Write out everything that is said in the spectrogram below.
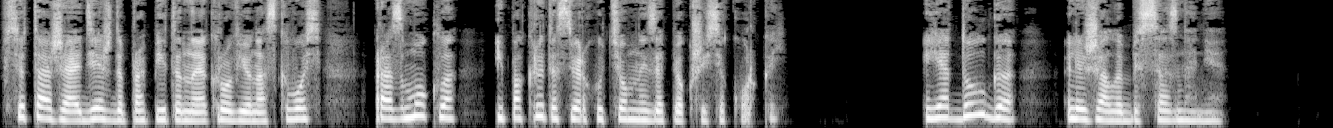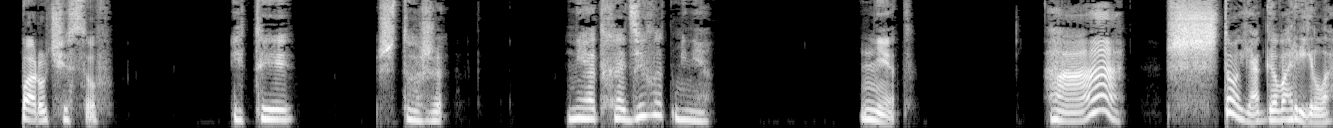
Все та же одежда, пропитанная кровью насквозь, размокла и покрыта сверху темной запекшейся коркой. Я долго лежала без сознания. Пару часов. И ты... Что же, не отходил от меня? Нет. А, -а, -а что я говорила?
